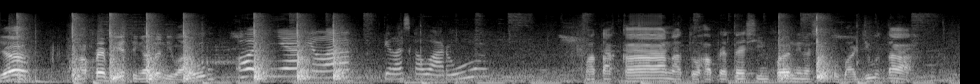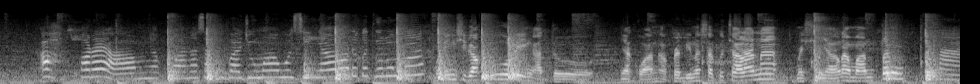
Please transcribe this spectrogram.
Ya, apa bieu tinggalin di warung? Oh nya hilap tilas ka warung. Matakan atau HP teh simpen dina satu baju tah. Ah, korea nyakuana saku baju mah sinyal deket gunung mah. Mending siga kuring atuh. Nyakuan HP dina saku calana, meh sinyalna manteng. Nah,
